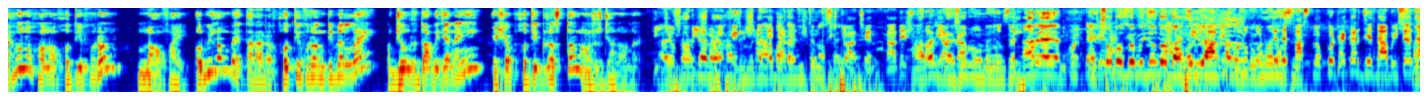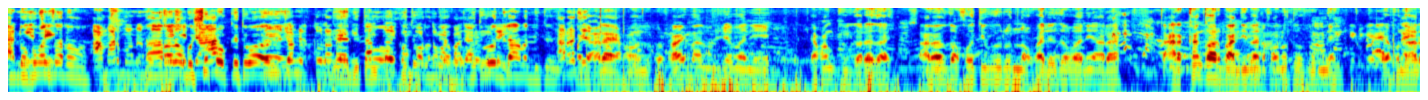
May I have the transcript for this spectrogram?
এখনও হন ক্ষতিপূরণ ন পায়। অবিলম্বে তারা ক্ষতিপূরণ দিবেন লাই জোর দাবি জানাই এসব ক্ষতিগ্রস্ত মানুষ জনালয় সরকারের কাছে মধ্যে আর একশো বছর পর্যন্ত দখল আর টাকার যে দাবিটা জানিয়েছে আমার মনে তারা হচ্ছে অবশ্যই সেটা প্রকৃত প্রয়োজনের তুলনায় নিতান্তই কম বর্তমান বাজার তারা এখন কোথায় মানুষে মানে এখন কি করা যায়? আর তো ক্ষতিপূরণ নভাইলে তো মানে আর আরেকখান ঘর বান্ধিবার কোনো তো নাই। এখন আর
